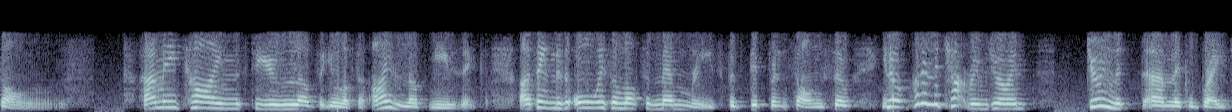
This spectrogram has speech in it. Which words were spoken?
songs. How many times do you love that you love them? I love music. I think there's always a lot of memories for different songs. So, you know, put in the chat room during during the um, little break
